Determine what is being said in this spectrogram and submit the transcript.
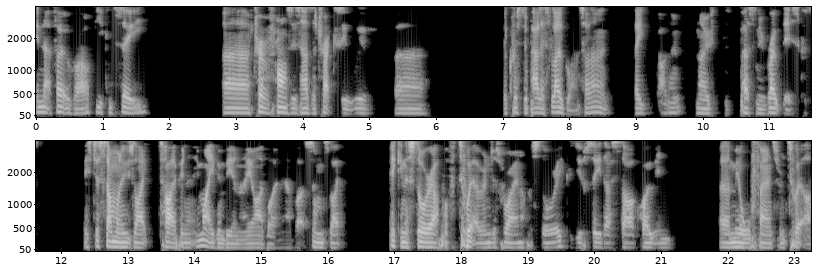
in that photograph, you can see uh, Trevor Francis has a tracksuit with uh, the Crystal Palace logo on. So I don't they I don't know if the person who wrote this because it's just someone who's like typing. It might even be an AI by now, but someone's like picking a story up off Twitter and just writing up a story because you'll see they start quoting uh, Millwall fans from Twitter.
